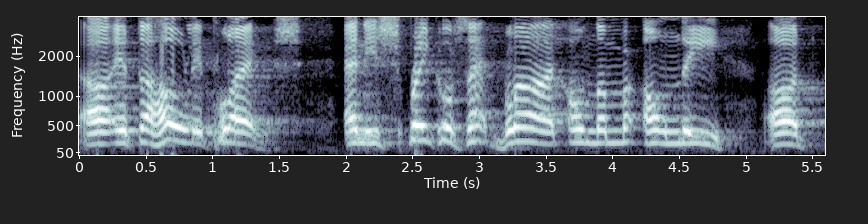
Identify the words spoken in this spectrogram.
uh, at the holy place, and he sprinkles that blood on the on the, uh,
